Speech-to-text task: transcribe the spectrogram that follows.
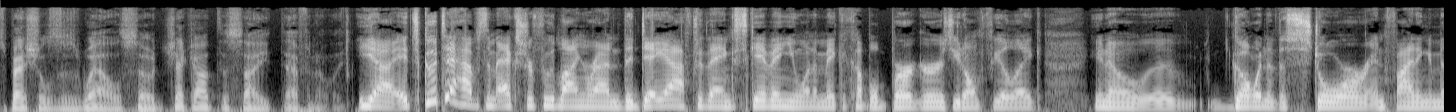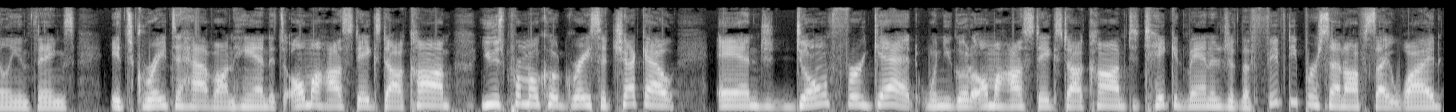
specials as well. So check out the site, definitely. Yeah, it's good to have some extra food lying around the day after Thanksgiving. You want to make a couple burgers. You don't feel like, you know, uh, going to the store and finding a million things. It's great to have on hand. It's omahasteaks.com. Use promo code GRACE at checkout. And don't forget when you go to omahasteaks.com to take advantage of the 50% off site wide.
